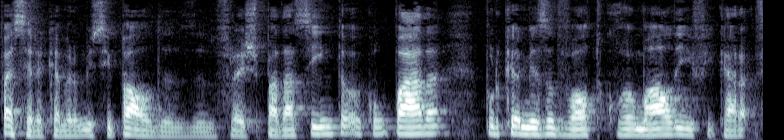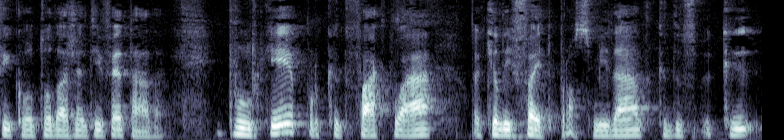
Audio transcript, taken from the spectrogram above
vai ser a Câmara Municipal de, de Freixo Espada Cinta culpada porque a mesa de voto correu mal e ficar, ficou toda a gente infectada. Porquê? Porque, de facto, há aquele efeito de proximidade que, que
